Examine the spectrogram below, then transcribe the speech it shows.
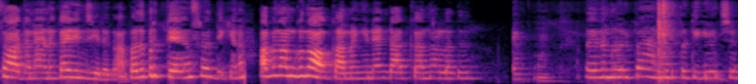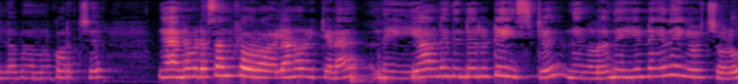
സാധനമാണ് കരിഞ്ജീരകം അപ്പൊ അത് പ്രത്യേകം ശ്രദ്ധിക്കണം. അപ്പൊ നമുക്ക് നോക്കാം എങ്ങനെ ഉണ്ടാക്കാന്നുള്ളത് അതായത് നമ്മളൊരു പാൻ അടുപ്പത്തേക്ക് വെച്ചിട്ടുണ്ട്. അപ്പൊ നമ്മൾ കുറച്ച് ഞാനിവിടെ സൺഫ്ലവർ ഓയിലാണ് ഒഴിക്കണേ. നെയ്യാണ് ഇതിന്റെ ഒരു ടേസ്റ്റ് നിങ്ങൾ നെയ്യ് ഉണ്ടെങ്കിൽ നെയ്യ് ഒഴിച്ചോളൂ.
